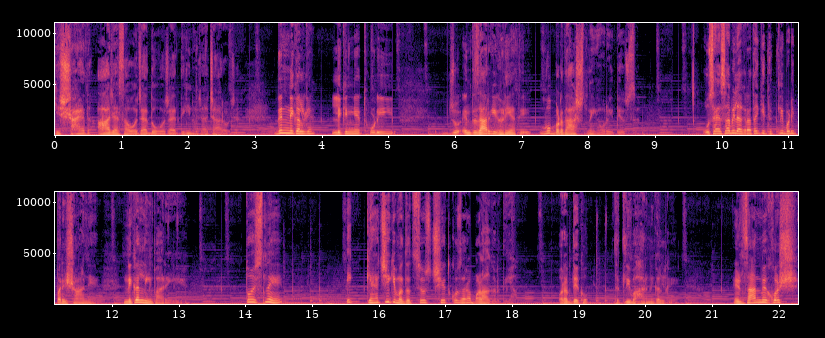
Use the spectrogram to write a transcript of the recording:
कि शायद आज ऐसा हो जाए, दो हो जाए, तीन हो जाए, चार हो जाए। दिन निकल गए, लेकिन ये थोड़ी जो इंतज़ार की घड़ियाँ थी, वो बर्दाश्त नहीं हो रही थी उससे। उसे ऐसा भी लग रहा था कि तितली बड़ी परेशान है, निकल नहीं पा रही है। तो इसने एक कैंची की मदद से उस छेद को जरा बड़ा कर दिया। और अब देखो, तितली बाहर निकल गई। इंसान भी खुश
